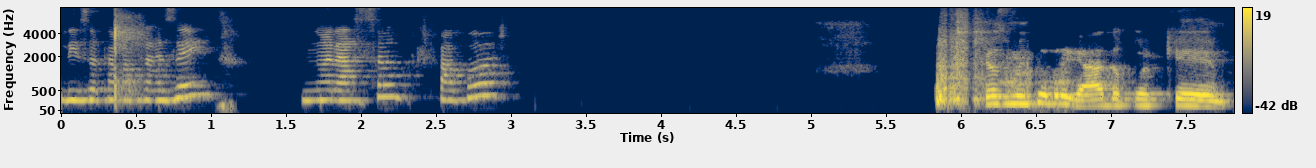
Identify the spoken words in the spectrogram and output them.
Lisa estava trazendo? Em oração, por favor? Deus, muito obrigado porque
